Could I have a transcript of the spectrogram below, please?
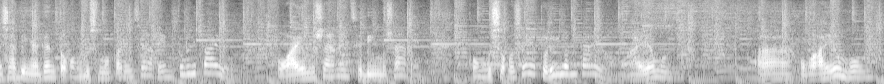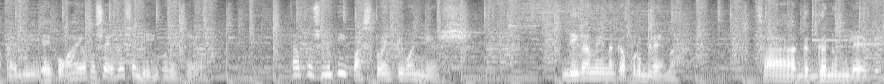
Sabi niya, ganito, kung gusto mo pa rin sa akin, tuloy tayo. Kung ayaw mo sa akin, sabihin mo sa akin. Kung gusto ko sa'yo, tuloy lang tayo. Kung ayaw mo, ah, kung ayaw mo, eh, di, eh, kung ayaw ko sa'yo, sasabihin ko rin sa'yo. Tapos lumipas, 21 years. Hindi kami nagka-problema sa g- ganung level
